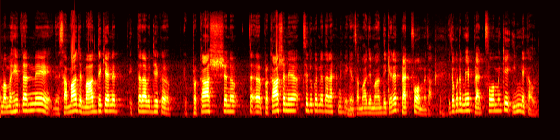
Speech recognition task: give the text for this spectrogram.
මම හිතන්නේ සමාජ මාධ්‍ය කියන්නේ එක්තරා විදිහක ප්‍රකාශන ප්‍රකාශනය සිදු කරන තැනක්න එක සමාජ මාධ්‍ය කියන පලට්ෆෝර්ම් එකක්. එතකොට මේ පලට්ෆෝර්ම් එක ඉන්න කවුද?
